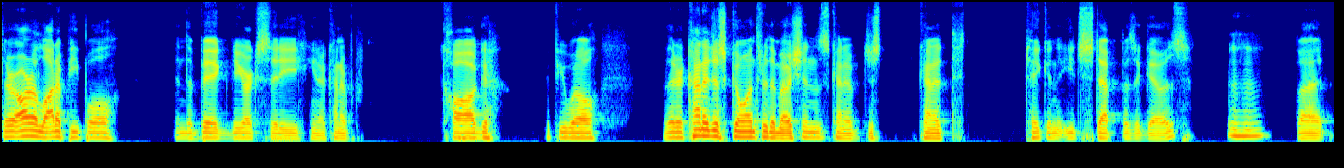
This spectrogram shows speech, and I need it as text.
there are a lot of people in the big New York City, you know, kind of cog, if you will, that are kind of just going through the motions, kind of just kind of t- taking each step as it goes. Mm-hmm. But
